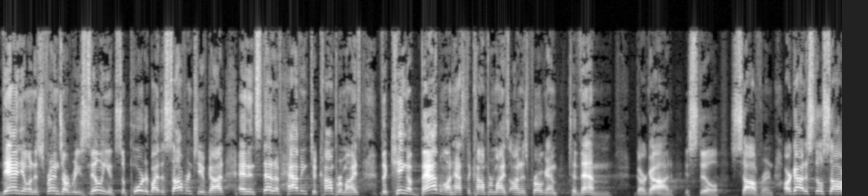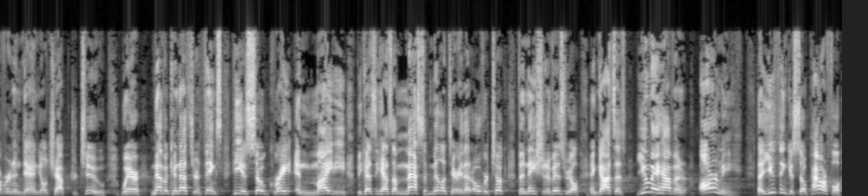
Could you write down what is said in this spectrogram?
Daniel and his friends are resilient, supported by the sovereignty of God, and instead of having to compromise, the king of Babylon has to compromise on his program to them. Our God is still sovereign. Our God is still sovereign in Daniel chapter 2, where Nebuchadnezzar thinks he is so great and mighty because he has a massive military that overtook the nation of Israel. And God says, You may have an army that you think is so powerful.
